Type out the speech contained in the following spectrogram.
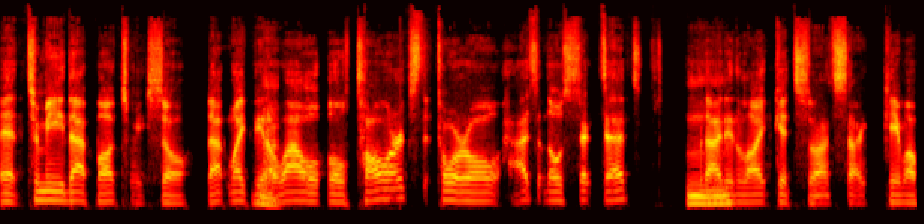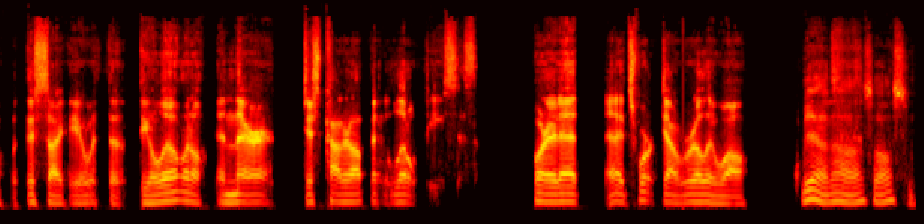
and to me that bugs me. So that might be Yeah. an allowable tolerance that Toro has in those fixed heads, but I Mhm. didn't like it, so that's I came up with this idea with the the aluminum in there. Just cut it up into little pieces, put it in, and it's worked out really well. Yeah. No, that's awesome.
